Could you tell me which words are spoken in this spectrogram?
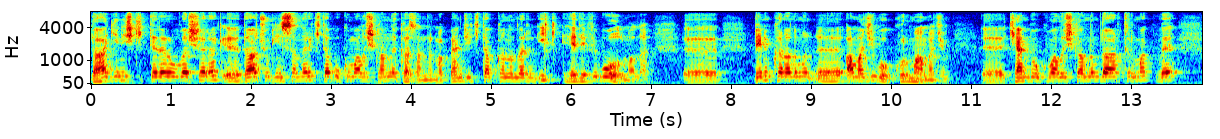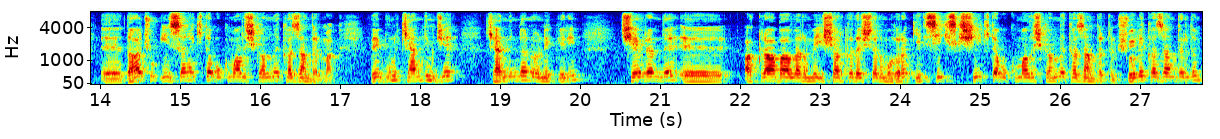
daha geniş kitlelere ulaşarak e, daha çok insanlara kitap okuma alışkanlığı kazandırmak. Bence kitap kanalların ilk hedefi bu olmalı. E, benim kanalımın e, amacı bu, kurma amacım. E, kendi okuma alışkanlığımı da artırmak ve e, daha çok insana kitap okuma alışkanlığı kazandırmak. Ve bunu kendimce, kendimden örnek vereyim. Çevremde e, akrabalarım ve iş arkadaşlarım olarak 7-8 kişiye kitap okuma alışkanlığı kazandırdım. Şöyle kazandırdım.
